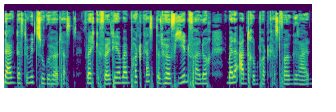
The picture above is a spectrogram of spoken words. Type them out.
Vielen Dank, dass du mir zugehört hast. Vielleicht gefällt dir ja mein Podcast, dann hör auf jeden Fall noch in meine anderen Podcast-Folgen rein.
